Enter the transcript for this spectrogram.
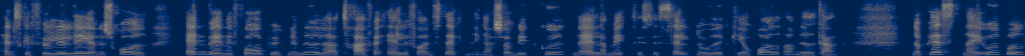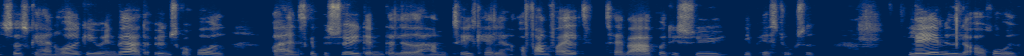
han skal følge lægernes råd, anvende forebyggende midler og træffe alle foranstaltninger, så vidt Gud den allermægtigste selv noget giver råd og medgang. Når pesten er i udbrud, så skal han rådgive enhver, der ønsker råd, og han skal besøge dem, der lader ham tilkalde, og frem for alt tage vare på de syge i pesthuset. Lægemidler og råd.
